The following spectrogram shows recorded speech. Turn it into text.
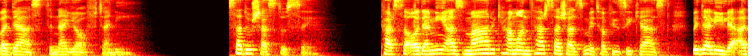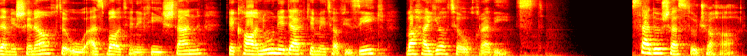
و دست نیافتنی. 163 ترس آدمی از مرگ همان ترسش از متافیزیک است به دلیل عدم شناخت او از باطن خیشتن که کانون درک متافیزیک و حیات اخروی است. 164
